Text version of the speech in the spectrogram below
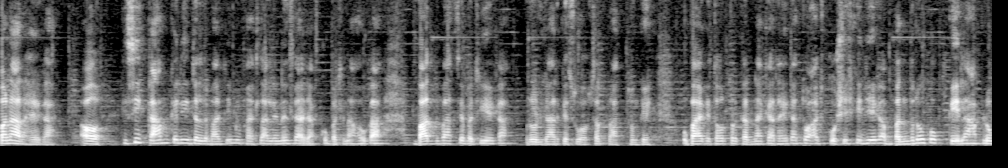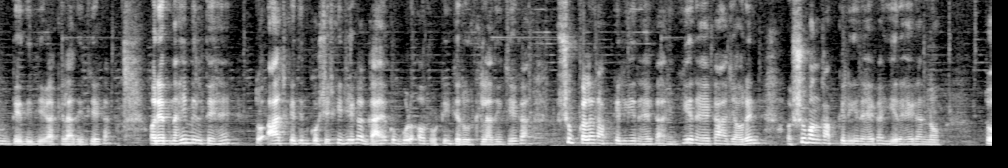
बना रहेगा। और किसी काम के लिए जल्दबाजी में फैसला लेने से आज आपको बचना होगा। बात विवाद से बचिएगा, रोज़गार के सुअवसर प्राप्त होंगे। उपाय के तौर पर करना क्या रहेगा? तो आज कोशिश कीजिएगा, बंदरों को केला आप लोग दे दीजिएगा, खिला दीजिएगा। और यदि नहीं मिलते हैं तो आज के दिन कोशिश कीजिएगा, गाय को गुड़ और रोटी ज़रूर खिला दीजिएगा। शुभ कलर आपके लिए रहेगा, ये रहेगा आज ऑरेंज और शुभ अंक आपके लिए रहेगा, ये रहेगा नौ। तो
